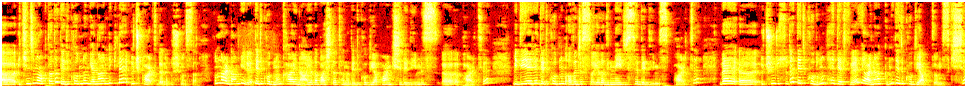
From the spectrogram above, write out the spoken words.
Ee, ikinci noktada dedikodunun genellikle üç partiden oluşması. Bunlardan biri dedikodunun kaynağı ya da başlatanı, dedikodu yapan kişi dediğimiz e, parti. Bir diğeri dedikodunun alıcısı ya da dinleyicisi dediğimiz parti. Ve e, üçüncüsü de dedikodunun hedefi yani hakkında dedikodu yaptığımız kişi.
